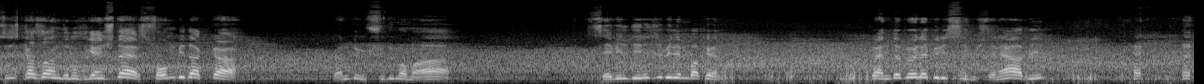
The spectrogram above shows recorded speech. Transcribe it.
Siz kazandınız gençler. Son bir dakika. Ben de üşüdüm ama ha. Sevildiğinizi bilin bakın. Ben de böyle birisiyim işte ne yapayım.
